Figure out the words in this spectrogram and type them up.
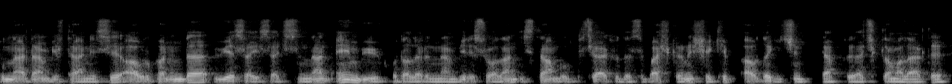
Bunlardan bir tanesi Avrupa'nın da üye sayısı açısından en büyük odalarından birisi olan İstanbul Ticaret Odası Başkanı Şekip Avdagiç'in yaptığı açıklamalardı.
